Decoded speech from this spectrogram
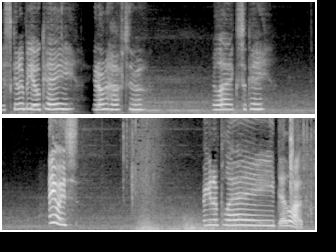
It's gonna be okay. You don't have to. Relax, okay? Anyways, we're gonna play Deadlock.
